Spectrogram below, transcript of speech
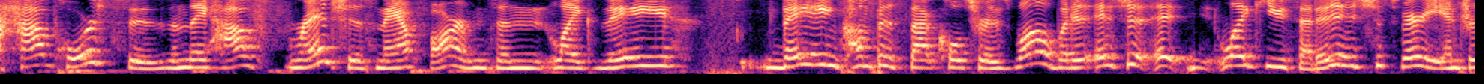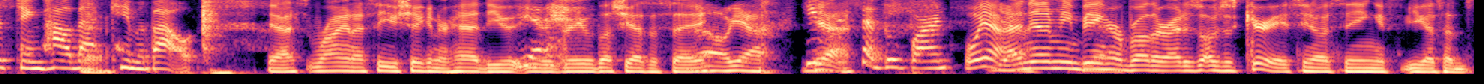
have horses and they have ranches and they have farms and like they they encompass that culture as well but it, it's just it, like you said it, it's just very interesting how that came about Yes, Ryan, I see you shaking her head. Do you, Yeah. you agree with what she has to say? Oh yeah. he Yeah. works at boot barn Well, yeah, Yeah. and then I mean, being her brother, I just I was just curious, you know, seeing if you guys had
